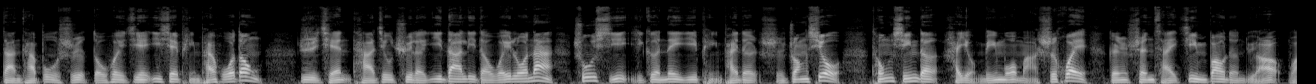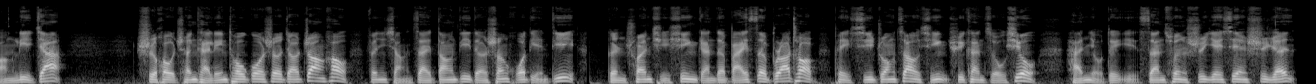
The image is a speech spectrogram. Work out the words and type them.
但他不时都会接一些品牌活动。日前，他就去了意大利的维罗纳出席一个内衣品牌的时装秀，同行的还有名模马世慧跟身材劲爆的女儿王丽佳。事后，陈凯琳透过社交账号分享在当地的生活点滴，更穿起性感的白色 bra top 配西装造型去看走秀，罕有的以三寸事业线示人。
